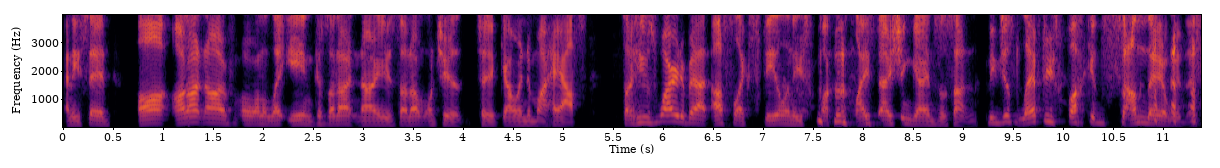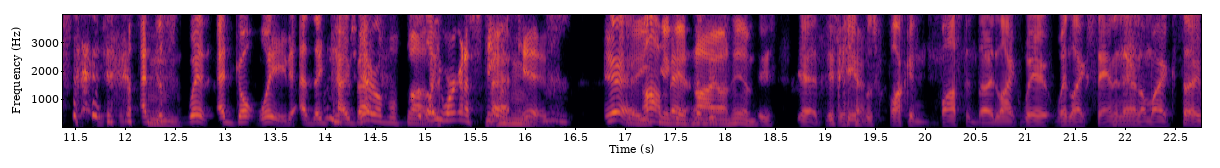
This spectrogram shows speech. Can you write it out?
And he said, Oh, I don't know if I want to let you in because I don't know you. So I don't want you to go into my house. So he was worried about us like stealing his fucking PlayStation games or something. But he just left his fucking son there with us and just hmm. went and got weed and then What came back. terrible Well, father. you weren't gonna steal his kid. Yeah, Yeah, you oh, can't man, get but high this- on him. this- yeah, this kid was fucking busted though. Like we're we're like standing there, and I'm like, so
